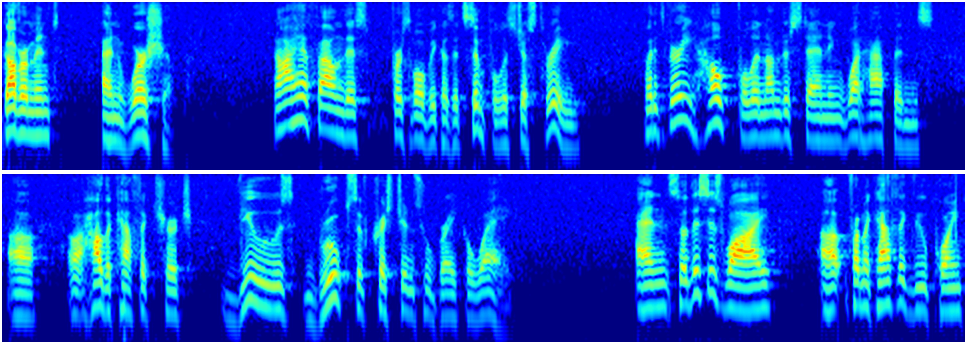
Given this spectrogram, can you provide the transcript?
government, and worship. Now, I have found this, first of all, because it's simple, it's just three, but it's very helpful in understanding what happens, uh, uh, how the Catholic Church views groups of Christians who break away. And so, this is why, uh, from a Catholic viewpoint,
